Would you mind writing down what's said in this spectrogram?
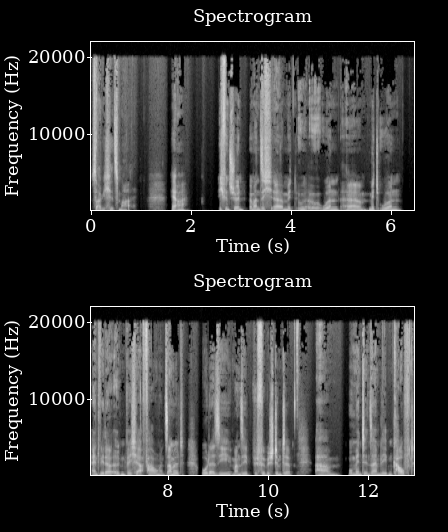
sage ich jetzt mal. Ja, ich finde es schön, wenn man sich äh, mit Uhren, äh, mit Uhren entweder irgendwelche Erfahrungen sammelt oder sie, man sie für bestimmte ähm, Momente in seinem Leben kauft,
